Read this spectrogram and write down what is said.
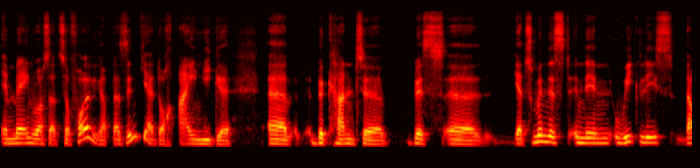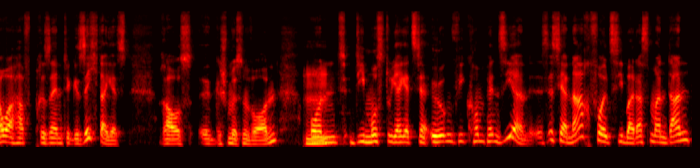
im Main Roster zur Folge gehabt. Da sind ja doch einige äh, bekannte bis äh, ja zumindest in den Weeklies dauerhaft präsente Gesichter jetzt rausgeschmissen äh, worden. Mhm. Und die musst du ja jetzt ja irgendwie kompensieren. Es ist ja nachvollziehbar, dass man dann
